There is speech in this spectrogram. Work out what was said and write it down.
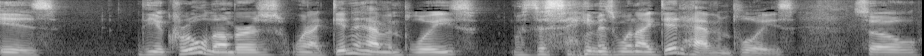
is the accrual numbers when I didn't have employees was the same as when I did have employees. So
